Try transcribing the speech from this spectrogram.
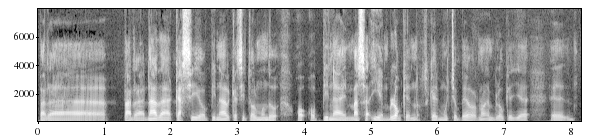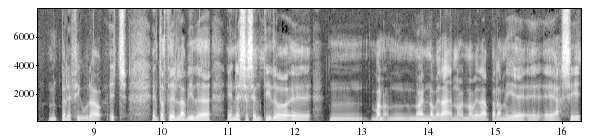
para, para nada casi opinar, casi todo el mundo opina en masa y en bloque, ¿no? que es mucho peor, ¿no? En bloque ya... Eh, prefigurado, hecho. Entonces la vida en ese sentido, eh, mm, bueno, no es novedad, no es novedad para mí, es, así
